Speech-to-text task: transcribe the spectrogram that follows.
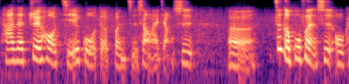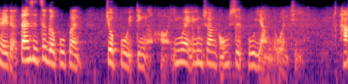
它在最后结果的本质上来讲是，呃，这个部分是 OK 的，但是这个部分就不一定了哈，因为运算公式不一样的问题。好，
